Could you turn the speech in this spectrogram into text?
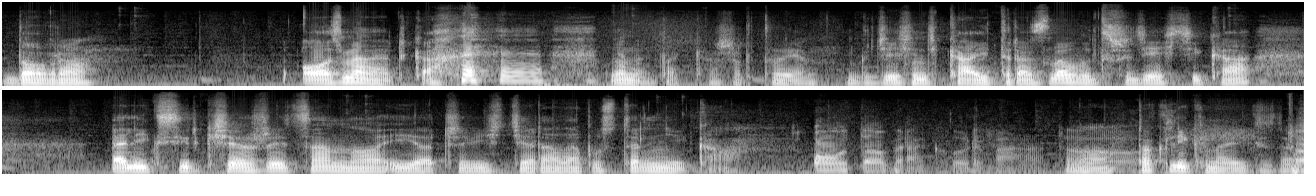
dobra. O, zmianeczka. nie no, tak, żartuję. 10k i teraz znowu 30k. Eliksir Księżyca, no i oczywiście Rada Pustelnika. O, dobra, kurwa, no to... No, to kliknę XD. To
